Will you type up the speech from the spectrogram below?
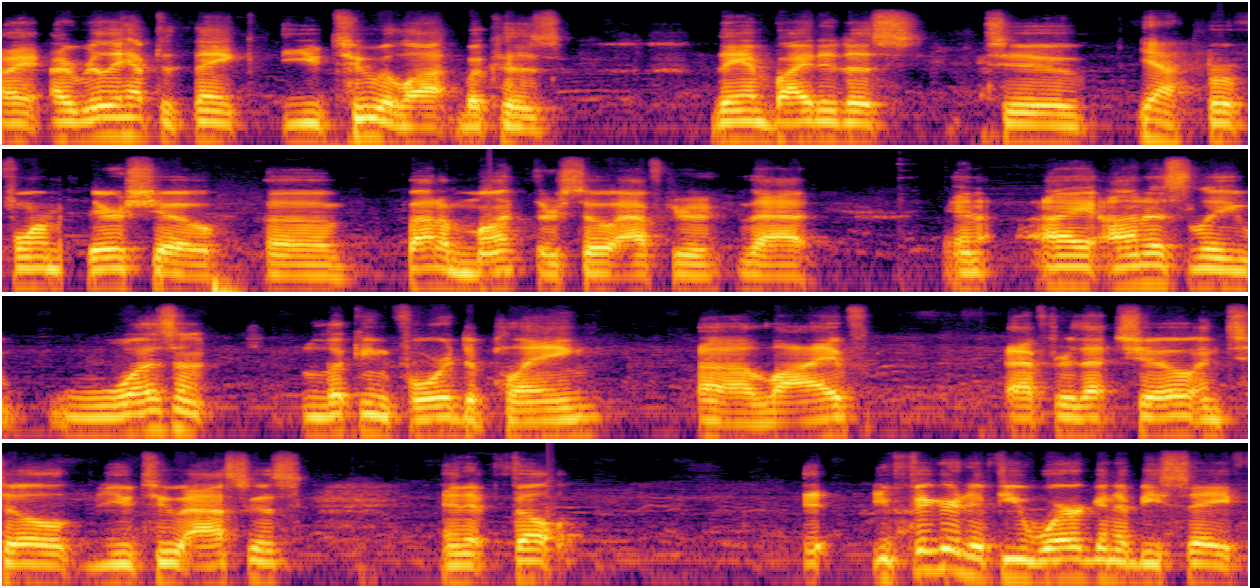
I, I really have to thank U2 a lot because they invited us to Yeah. perform their show uh, about a month or so after that, and I honestly wasn't looking forward to playing uh, live after that show until U2 asked us, and it felt. It, you figured if you were going to be safe,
